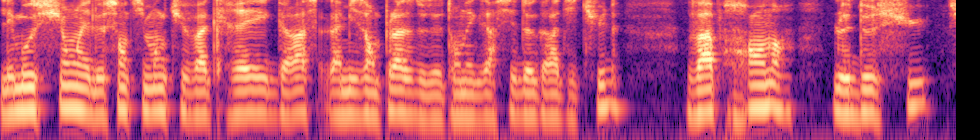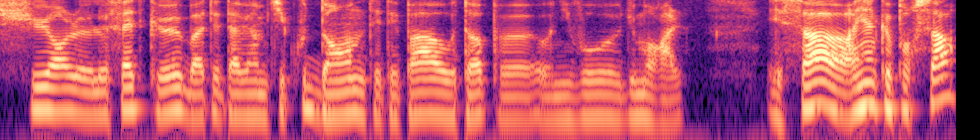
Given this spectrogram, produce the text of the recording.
L'émotion et le sentiment que tu vas créer grâce à la mise en place de, ton exercice de gratitude va prendre le dessus sur le, fait que bah, tu avais un petit coup de dent, tu n'étais pas au top euh, au niveau du moral. Et ça, rien que pour ça,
